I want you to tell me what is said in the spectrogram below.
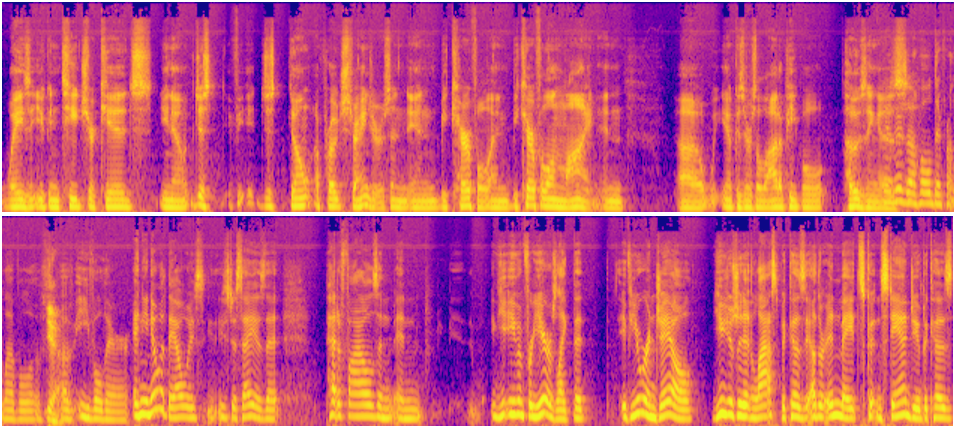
ways that you can teach your kids you know just if you, just don't approach strangers and and be careful and be careful online. And uh, you know because there's a lot of people posing Yeah, as there's a whole different level of Yeah. of evil there. And you know what they always used to say is that pedophiles and and even for years like that if you were in jail you usually didn't last because the other inmates couldn't stand you because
